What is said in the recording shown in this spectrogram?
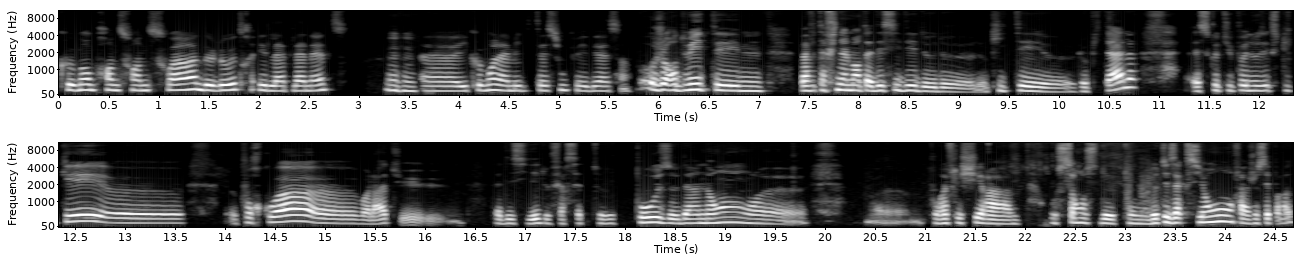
comment prendre soin de soi, de l'autre et de la planète. Mhm. et comment la méditation peut aider à ça. Aujourd'hui, tu es bah, finalement as décidé de, quitter euh, l'hôpital. Est-ce que tu peux nous expliquer euh, pourquoi euh, voilà tu tu as décidé de faire cette pause d'un an pour réfléchir au sens de, ton, de tes actions? Enfin, je sais pas.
